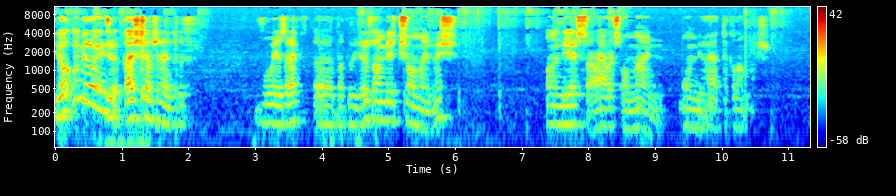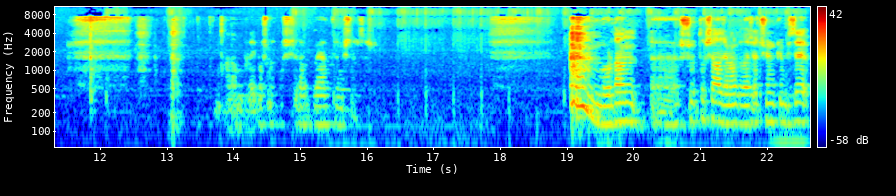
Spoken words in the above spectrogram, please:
Yok mu bir oyuncu? Kaç kişi yapsın önünde dur. Bu yazarak e, bakabiliyoruz. 11 kişi online'mış. 11 Survivors Online. 11 hayatta kalan var. Adam burayı boş bırakmış ya da veya kırmışlardır. Buradan e, şu taşı alacağım arkadaşlar çünkü bize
